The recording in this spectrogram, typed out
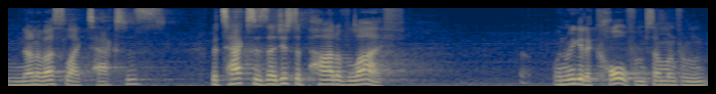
None of us like taxes, but taxes are just a part of life when we get a call from someone from,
